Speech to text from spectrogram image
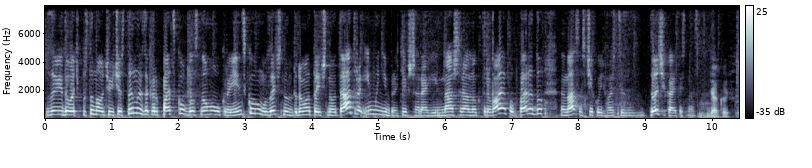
завідувач постановчої частини Закарпатського обласного українського музично-драматичного театру імені братів Шарегій. Наш ранок триває. Попереду на нас очікують гості. Дочекайтесь нас. Дякую. що.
